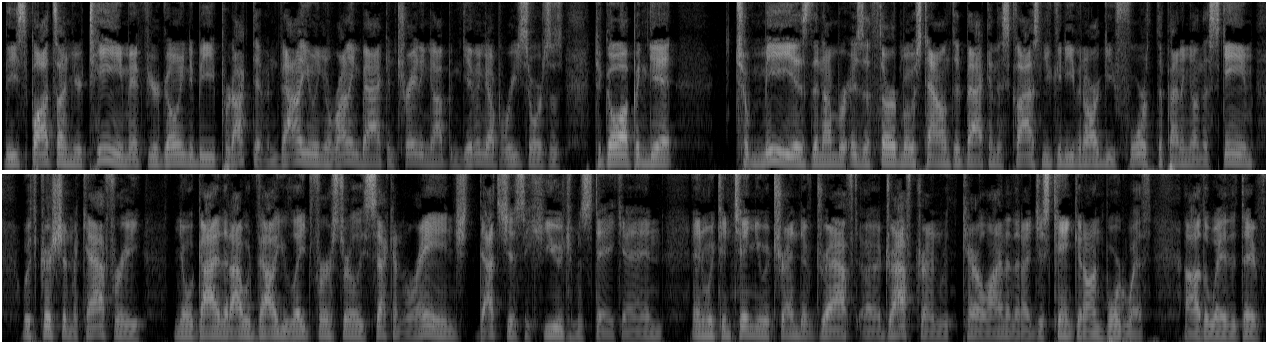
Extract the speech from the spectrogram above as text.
these spots on your team if you're going to be productive and valuing a running back and trading up and giving up resources to go up and get to me is the number is the third most talented back in this class and you can even argue fourth depending on the scheme with Christian McCaffrey you know, a guy that I would value late first, early second range, that's just a huge mistake. And and we continue a trend of draft a draft trend with Carolina that I just can't get on board with. Uh, the way that they've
